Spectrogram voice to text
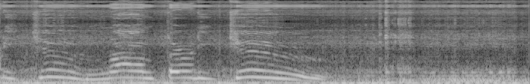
42, 932.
